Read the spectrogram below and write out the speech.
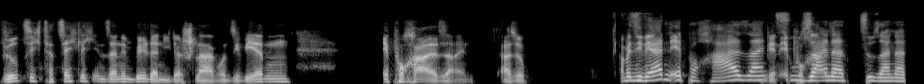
wird sich tatsächlich in seinen Bildern niederschlagen und sie werden epochal sein. Also aber sie werden epochal sein werden zu epochal seiner sein. zu seiner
